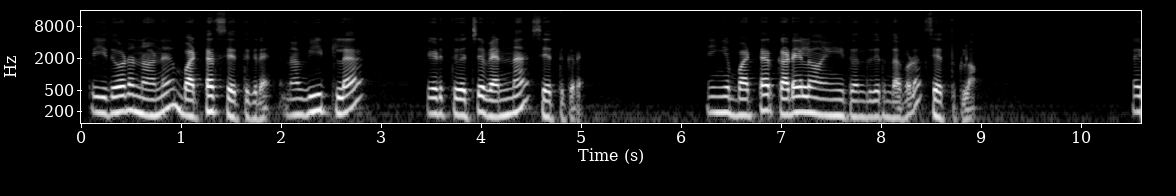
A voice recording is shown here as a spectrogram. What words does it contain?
இப்போ இதோட நான் பட்டர் சேர்த்துக்கிறேன். நான் வீட்டில் எடுத்து வச்ச வெண்ணெய் சேர்த்துக்கிறேன். நீங்கள் பட்டர் கடையில் வாங்கிட்டு வந்தது இருந்தால் கூட சேர்த்துக்கலாம். இல்லை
